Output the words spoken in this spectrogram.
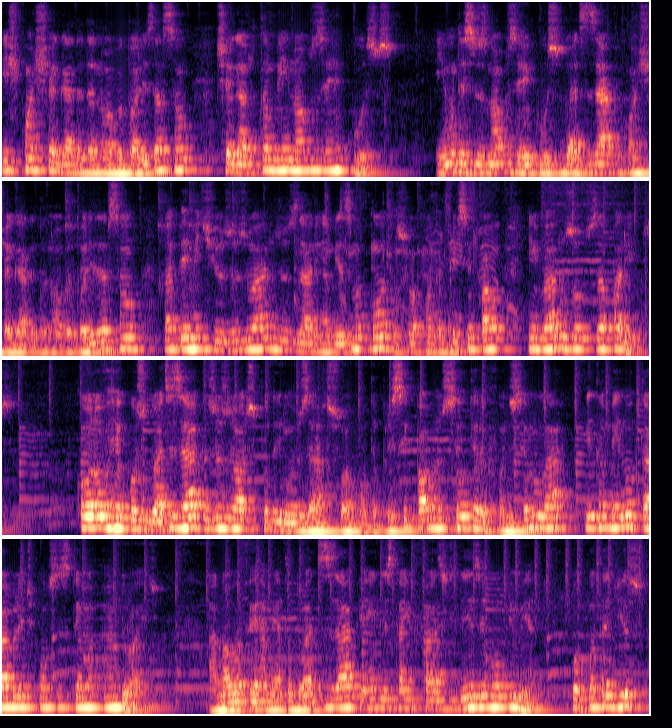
e com a chegada da nova atualização, chegaram também novos recursos. E um desses novos recursos do WhatsApp, com a chegada da nova atualização, vai permitir os usuários usarem a mesma conta, sua conta principal, em vários outros aparelhos. Com o novo recurso do WhatsApp, os usuários poderiam usar sua conta principal no seu telefone celular e também no tablet com o sistema Android. A nova ferramenta do WhatsApp ainda está em fase de desenvolvimento. Por conta disso,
